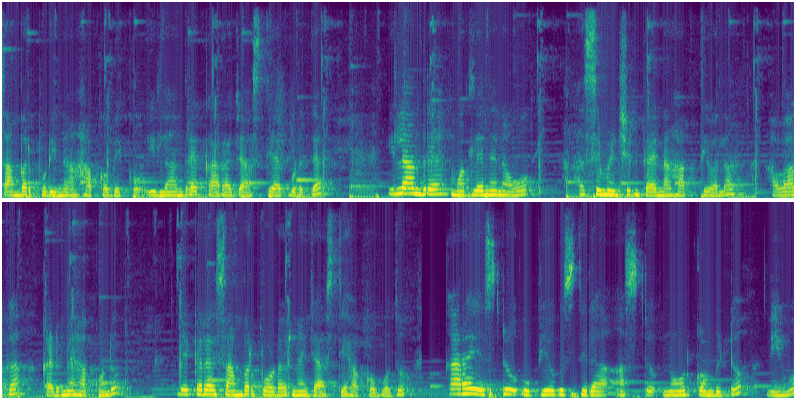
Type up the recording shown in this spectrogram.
ಸಾಂಬಾರು ಪುಡಿನ ಹಾಕ್ಕೋಬೇಕು ಇಲ್ಲಾಂದರೆ ಖಾರ ಜಾಸ್ತಿ ಆಗಿಬಿಡುತ್ತೆ. ಇಲ್ಲಾಂದರೆ ಮೊದಲೇ ನಾವು ಹಸಿಮೆಣ್ಸಿನ್ಕಾಯಿನ ಹಾಕ್ತೀವಲ್ಲ? ಆವಾಗ ಕಡಿಮೆ ಹಾಕ್ಕೊಂಡು ಬೇಕಾದ್ರೆ ಸಾಂಬಾರು ಪೌಡರ್ನ ಜಾಸ್ತಿ ಹಾಕ್ಕೋಬೋದು ಖಾರ ಎಷ್ಟು ಉಪಯೋಗಿಸ್ತೀರಾ ಅಷ್ಟು ನೋಡ್ಕೊಂಬಿಟ್ಟು ನೀವು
